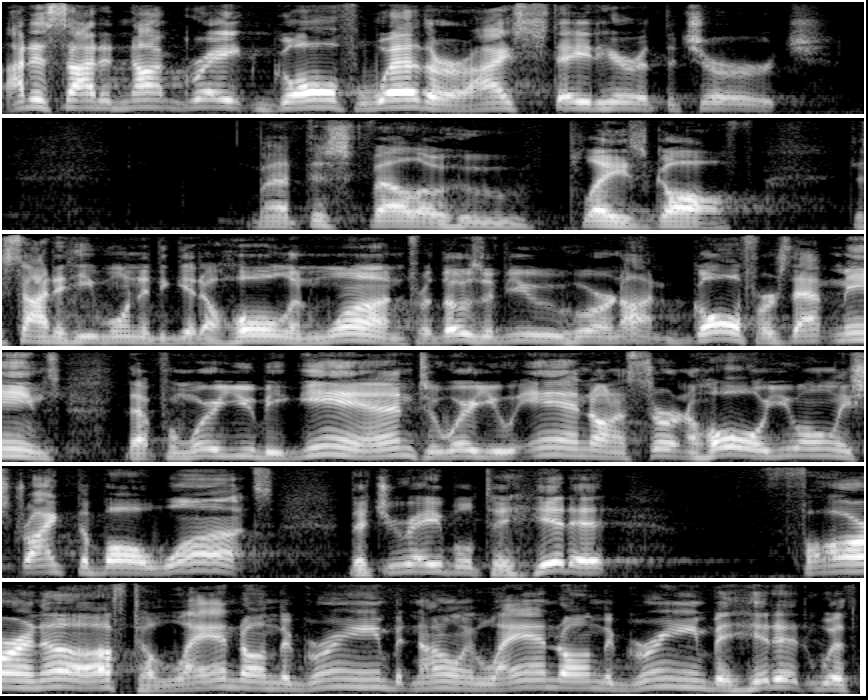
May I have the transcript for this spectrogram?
I decided not great golf weather. I stayed here at the church. But this fellow who plays golf decided he wanted to get a hole in one. For those of you who are not golfers, that means that from where you begin to where you end on a certain hole, you only strike the ball once, that you're able to hit it far enough to land on the green, but not only land on the green, but hit it with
